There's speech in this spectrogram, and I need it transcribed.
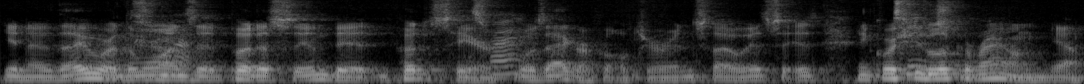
You know, they were the ones that put us in bit, put us here right. was agriculture, and so it's, it's and of course you look around, yeah.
